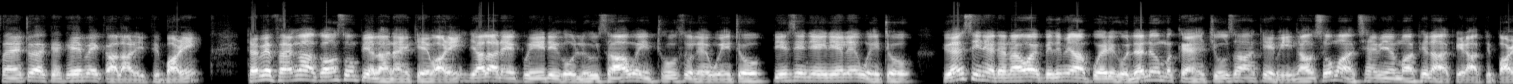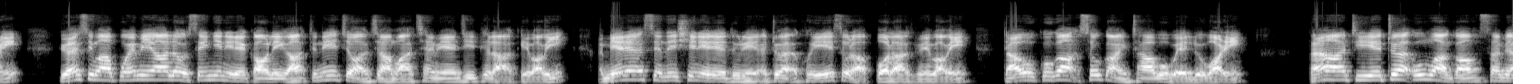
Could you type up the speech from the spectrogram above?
ဖန်အတွက်ခက်ခဲမဲ့ကာလတွေဖြစ်ပါတယ်ဒါပေမဲ့ဖန်ကအကောင်းဆုံးပြန်လာနိုင်ခဲ့ပါတယ်ရလာတဲ့ခွင့်ရတွေကိုလူစားဝင်ထိုးဆိုလဲဝင်ထိုးပြင်ဆင်ချိန်နဲ့လဲဝင်ထိုး UFC နဲ့ဒနာဝိုက်ပြည်သမျှပွဲတွေကိုလက်လုံးမကန်စ조사ခဲ့ပြီးနောက်ဆုံးမှာချန်ပီယံမှာဖြစ်လာခဲ့တာဖြစ်ပါတယ် UFC မှာပွဲမရလို့စိတ်ညစ်နေတဲ့ကောင်လေးကဒီနေ့ကြော်အကြာမှာချန်ပီယံကြီးဖြစ်လာခဲ့ပါပြီအမြဲတမ်းအဆင်သင့်ရှိနေတဲ့သူတွေအတွက်အခွင့်အရေးဆိုတာပေါ်လာနေပါပြီဒါကိုကိုကစုပ်ကင်ထားဖို့ပဲလိုပါတယ် ဗန်အာဂျီအတွက်ဥမာကောင်းစံပြ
